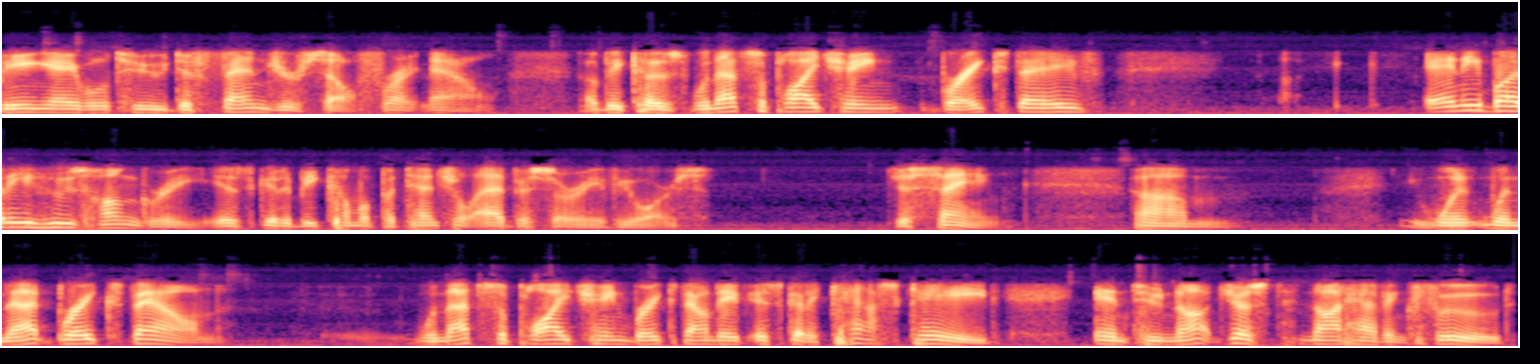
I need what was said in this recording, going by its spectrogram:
being able to defend yourself right now, uh, because when that supply chain breaks, Dave, anybody who's hungry is going to become a potential adversary of yours. Just saying. Um, when when that breaks down, when that supply chain breaks down, Dave, it's going to cascade into not just not having food,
